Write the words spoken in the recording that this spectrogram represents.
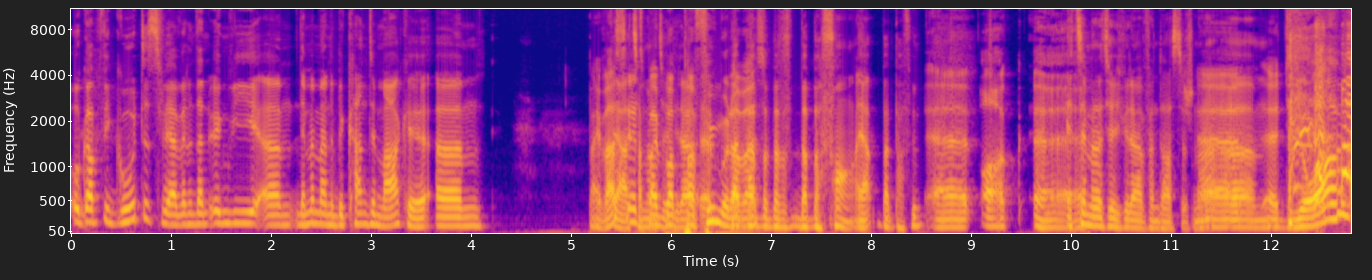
oh Gott, wie gut es wäre, wenn du dann irgendwie, ähm, nennen wir mal eine bekannte Marke, ähm, Bei was ja, jetzt? wir Bei, bei wieder, Parfüm äh, oder bei, was? Bei, bei, bei Parfum, ja, bei Parfüm. Äh, oh, äh, Jetzt sind wir natürlich wieder fantastisch, ne? äh, ähm, äh, Dior?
